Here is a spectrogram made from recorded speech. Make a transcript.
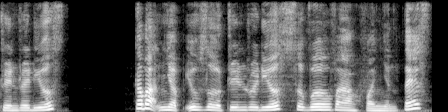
Train Radius. Các bạn nhập user Train Radius server vào và nhấn test.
